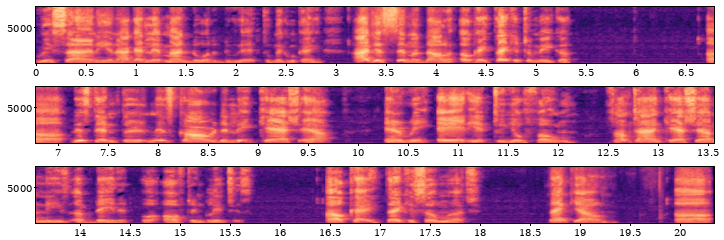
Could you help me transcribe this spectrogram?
resign in. I got to let my daughter do that. Tamika McCain. I just sent a dollar. Okay, thank you, Tamika. Uh, this, that, third. Miss Carver, delete Cash App and re-add it to your phone. Sometimes Cash App needs updated or often glitches. Okay, thank you so much. Thank y'all. Uh,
